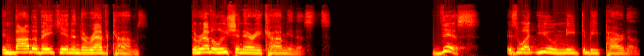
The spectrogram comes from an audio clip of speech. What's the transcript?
in Bob Avakian and the RevComs, the revolutionary communists. This is what you need to be part of.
